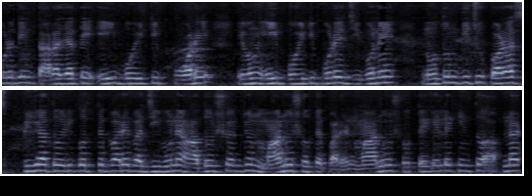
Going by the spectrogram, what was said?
করে দিন, তারা যাতে এই বইটি পড়ে এবং এই বইটি পড়ে জীবনে নতুন কিছু করার স্পৃহা তৈরি করতে পারে বা জীবনে আদর্শ একজন মানুষ হতে পারেন। মানুষ হতে গেলে কিন্তু আপনার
